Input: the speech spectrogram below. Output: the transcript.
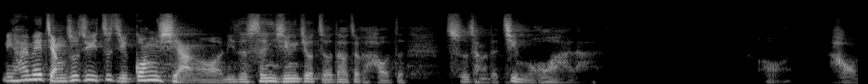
你还没讲出去，自己光想哦，你的身心就得到这个好的磁场的净化了。哦，好，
